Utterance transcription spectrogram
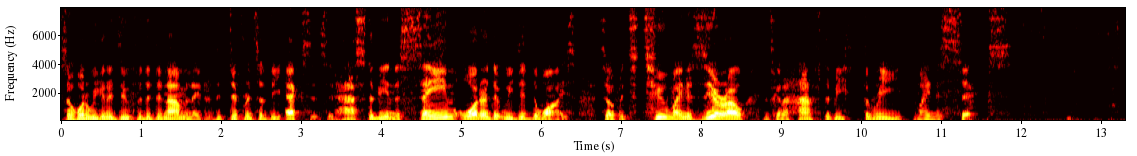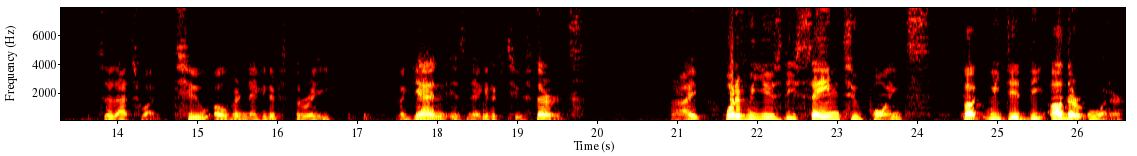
So what are we going to do for the denominator? The difference of the x's. It has to be in the same order that we did the y's. So if it's 2 minus 0, it's going to have to be 3 minus 6. So that's what? 2 over negative 3, again, is negative 2 thirds. All right? What if we use these same two points, but we did the other order?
